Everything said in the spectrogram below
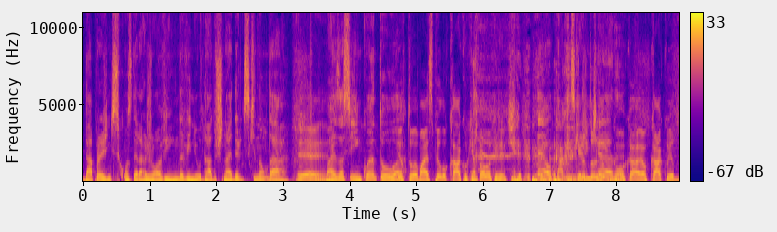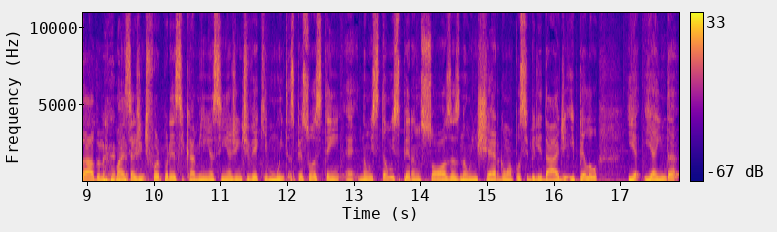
dá pra gente se considerar jovem ainda, Vini. O dado Schneider diz que não dá. É. Mas assim, enquanto. A... Eu tô mais pelo Caco que falou que a gente. é, o Caco diz que a gente é. Né? O é o Caco e o dado, né? Mas se a gente for por esse caminho, assim, a gente vê que muitas pessoas têm, é, não estão esperançosas, não enxergam a possibilidade e pelo. E, e ainda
